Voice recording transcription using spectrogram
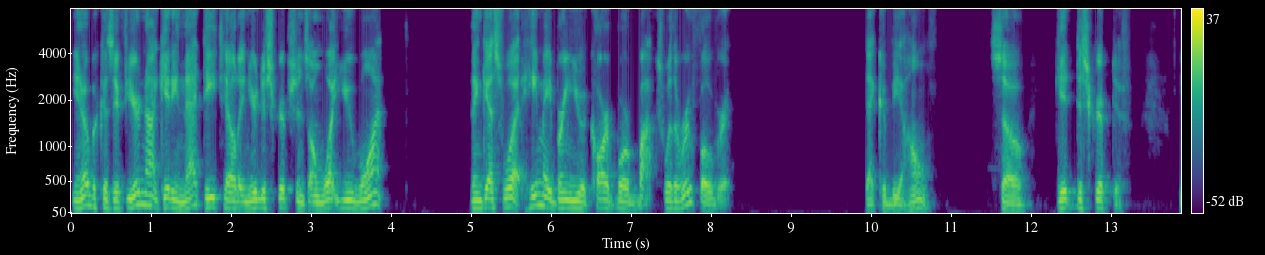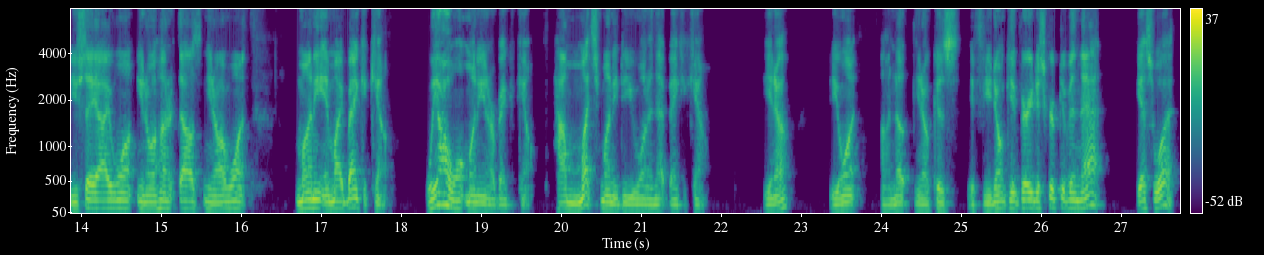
You know because if you're not getting that detailed in your descriptions on what you want then guess what? He may bring you a cardboard box with a roof over it. That could be a home. So get descriptive you say, I want, you know, a hundred thousand, you know, I want money in my bank account. We all want money in our bank account. How much money do you want in that bank account? You know, you want, another, you know, because if you don't get very descriptive in that, guess what?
